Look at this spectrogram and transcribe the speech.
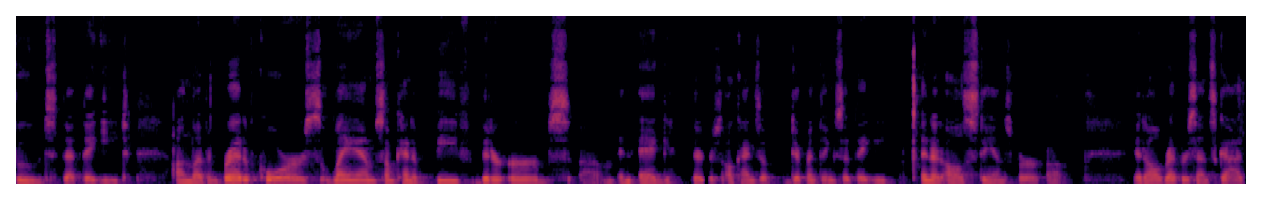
foods that they eat unleavened bread, of course, lamb, some kind of beef, bitter herbs, um, an egg. There's all kinds of different things that they eat. And it all stands for, uh, it all represents God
